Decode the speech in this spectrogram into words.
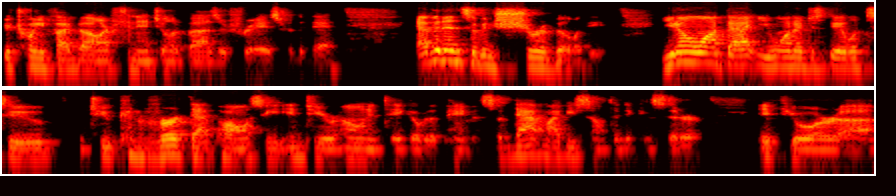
your $25 financial advisor phrase for the day. Evidence of insurability. You don't want that. You want to just be able to to convert that policy into your own and take over the payments. So that might be something to consider if you're uh,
